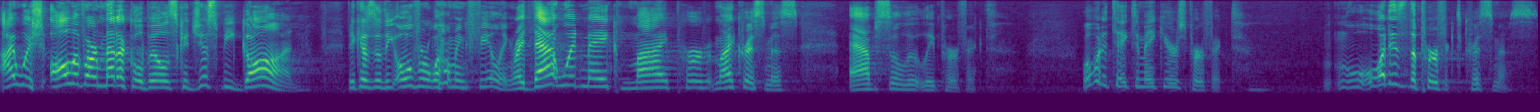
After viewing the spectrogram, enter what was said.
I wish all of our medical bills could just be gone because of the overwhelming feeling, right? That would make my, per- my Christmas absolutely perfect. What would it take to make yours perfect? What is the perfect Christmas?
